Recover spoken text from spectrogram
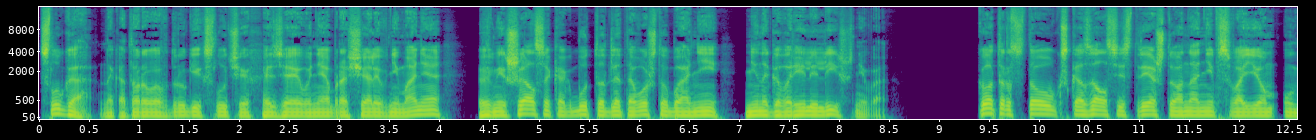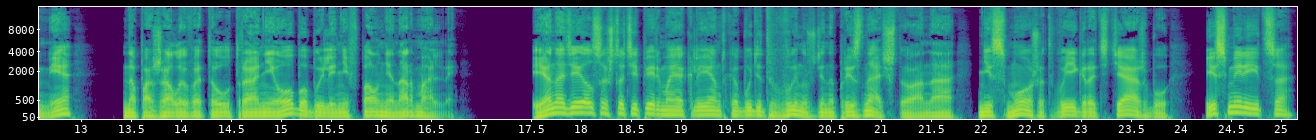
слуга, на которого в других случаях хозяева не обращали внимания, вмешался как будто для того, чтобы они не наговорили лишнего. Коттер Стоук сказал сестре, что она не в своем уме, но, пожалуй, в это утро они оба были не вполне нормальны. Я надеялся, что теперь моя клиентка будет вынуждена признать, что она не сможет выиграть тяжбу и смириться,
